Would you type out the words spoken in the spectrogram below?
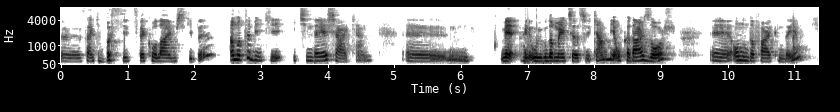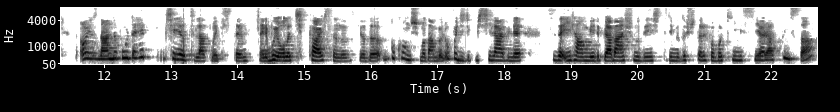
e, sanki basit ve kolaymış gibi. Ama tabii ki içinde yaşarken ee, ve hani uygulamaya çalışırken bir o kadar zor. Ee, onun da farkındayım. O yüzden de burada hep şeyi hatırlatmak isterim. Hani bu yola çıkarsanız ya da bu konuşmadan böyle ufacık bir şeyler bile size ilham verip ya ben şunu değiştireyim ya da şu tarafa bakayım hissi yarattıysa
